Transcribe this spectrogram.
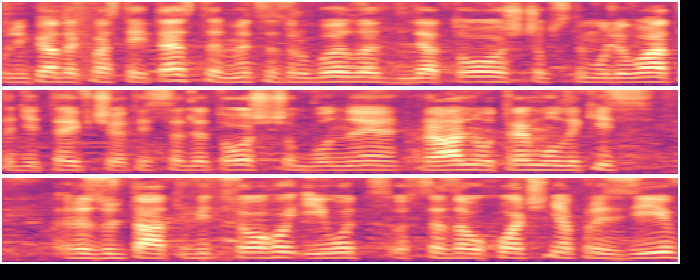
Олімпіада квести і тести. Ми це зробили для того, щоб стимулювати дітей вчитися, для того, щоб вони реально отримували якісь результати від цього. І от ось це заохочення призів,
